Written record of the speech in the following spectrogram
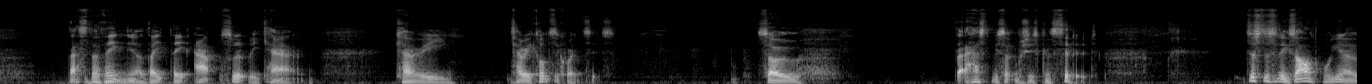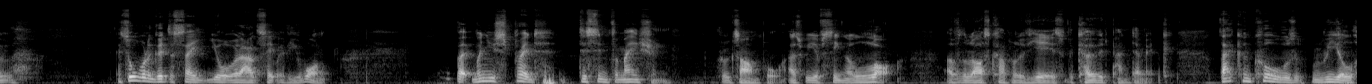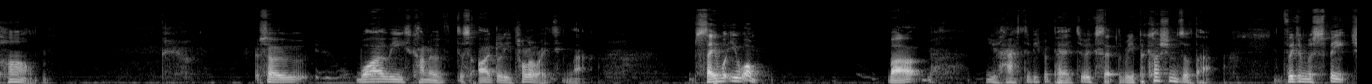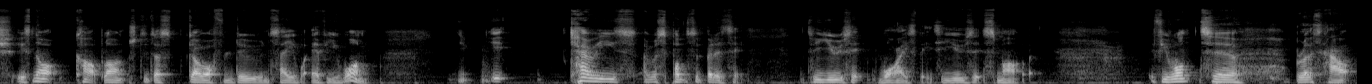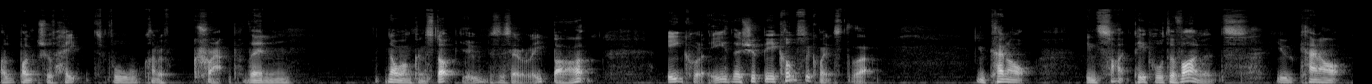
That's the thing, you know, they, they absolutely can carry carry consequences. So that has to be something which is considered. Just as an example, you know, it's all well and good to say you're allowed to say whatever you want. But when you spread disinformation, for example, as we have seen a lot over the last couple of years with the COVID pandemic, that can cause real harm. So why are we kind of just idly tolerating that? Say what you want, but you have to be prepared to accept the repercussions of that. Freedom of speech is not carte blanche to just go off and do and say whatever you want. It carries a responsibility to use it wisely, to use it smartly. If you want to blurt out a bunch of hateful kind of crap, then no one can stop you necessarily, but equally, there should be a consequence to that. You cannot incite people to violence. You cannot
